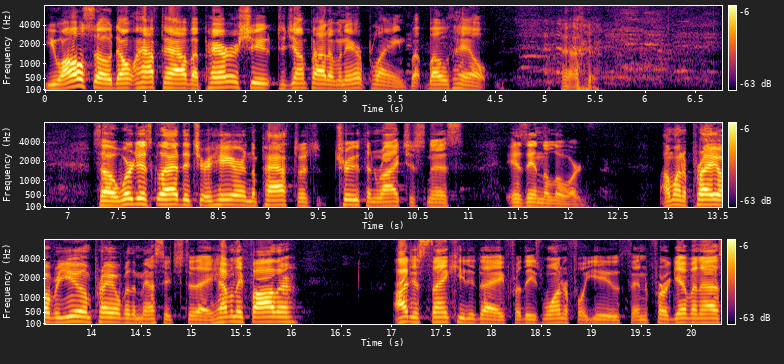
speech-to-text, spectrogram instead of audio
you also don't have to have a parachute to jump out of an airplane, but both help. so we're just glad that you're here, and the path to truth and righteousness is in the Lord. I want to pray over you and pray over the message today. Heavenly Father, I just thank you today for these wonderful youth and for giving us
